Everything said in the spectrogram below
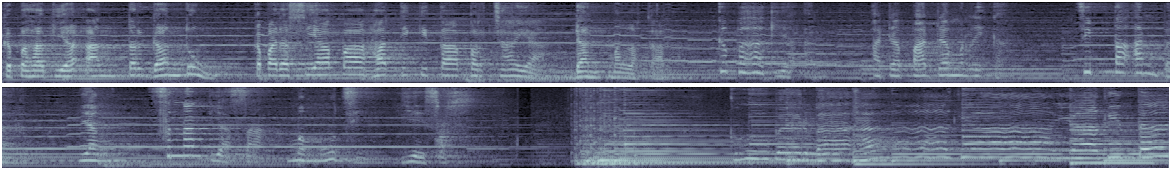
Kebahagiaan tergantung kepada siapa hati kita percaya dan melekat. Kebahagiaan ada pada mereka, ciptaan baru yang senantiasa memuji Yesus. Ku berbahagia, yakin teguh.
